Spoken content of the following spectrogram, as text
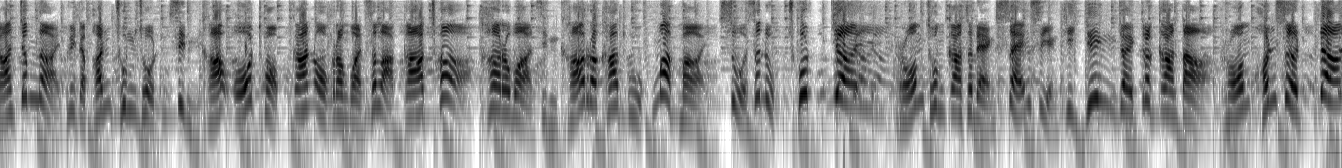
การจำหน่ายผลิตภัณฑ์ชุมชน สินค้าโอท็อปการออกรางวัลสลากกาชาติคาราวานสินค้าราคาถูกมากมายสวนสนุกชุดใหญ่ พร้อมชมการแสดงแสงเสียงที่ยิ่งใหญ่ตระการตา พร้อมคอนเสิร์ตดัง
